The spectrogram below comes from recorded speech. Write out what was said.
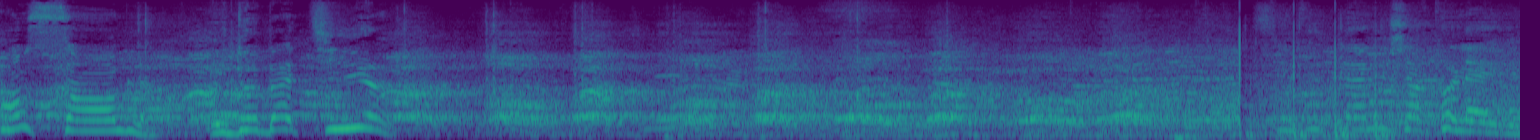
ensemble et de bâtir. S'il vous plaît, mes chers collègues.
